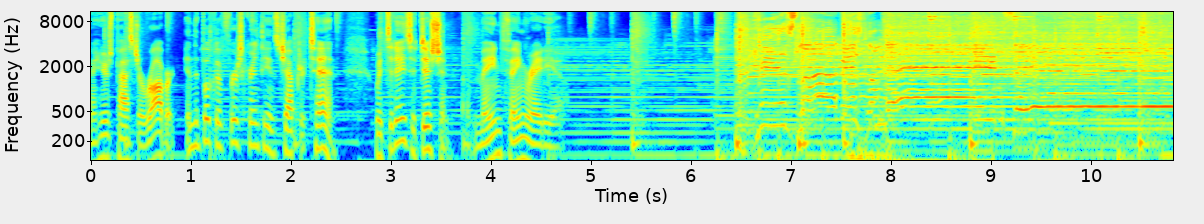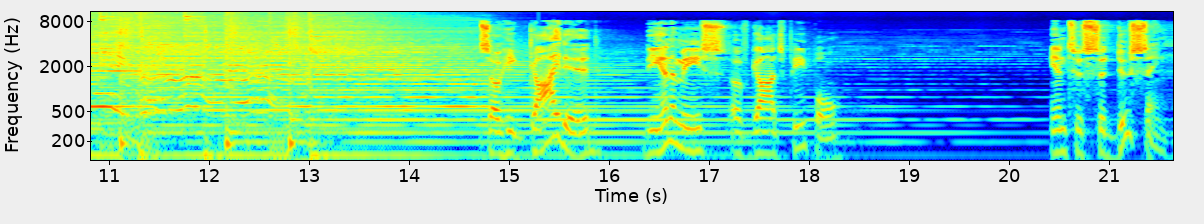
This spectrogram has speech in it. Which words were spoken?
Now here's Pastor Robert in the book of 1 Corinthians chapter 10 with today's edition of Main Thing Radio. His love is the main thing. So he guided the enemies of God's people into seducing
